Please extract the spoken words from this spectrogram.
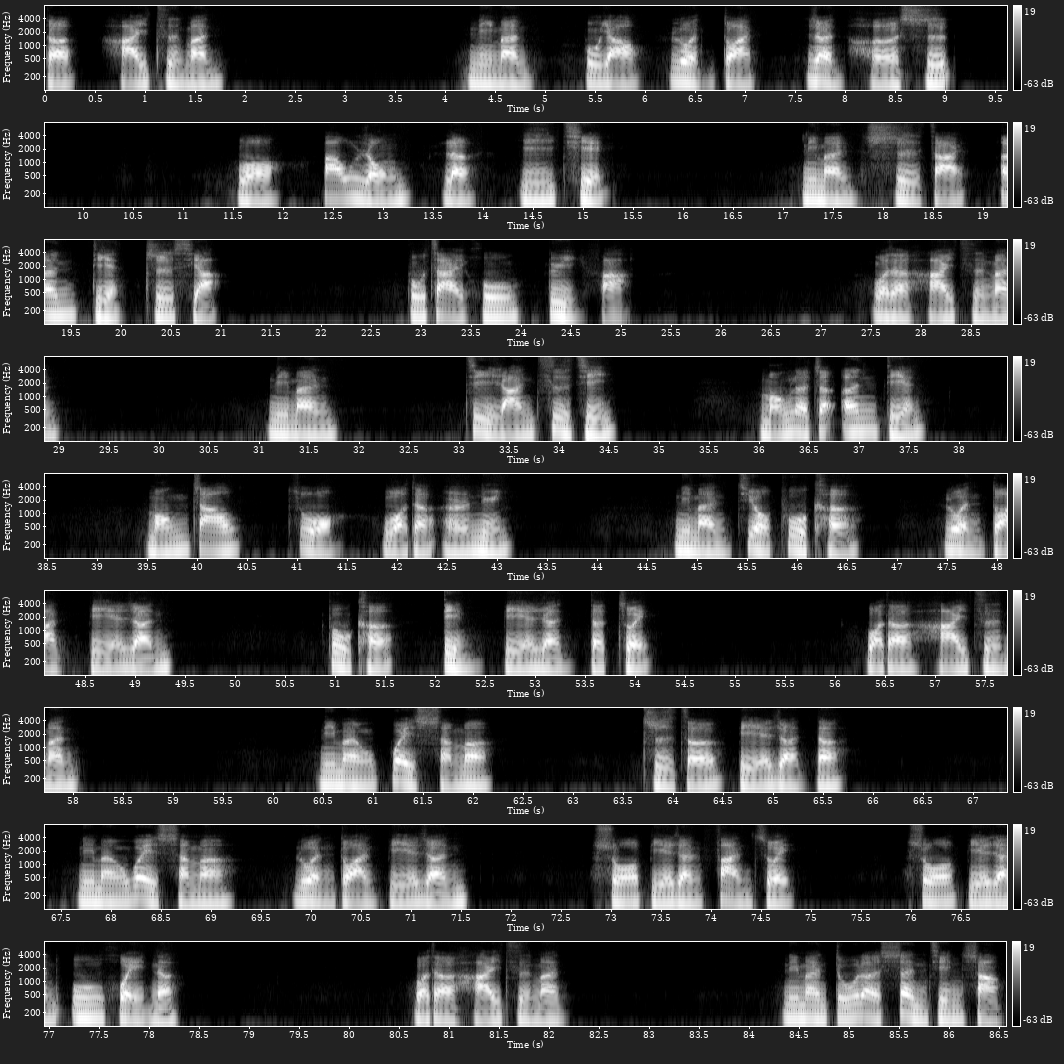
的孩子们，你们不要论断任何事。我包容了一切。你们是在恩典之下，不在乎律法。我的孩子们。你们既然自己蒙了这恩典，蒙召做我的儿女，你们就不可论断别人，不可定别人的罪。我的孩子们。你们为什么指责别人呢？你们为什么论断别人，说别人犯罪，说别人污秽呢？我的孩子们，你们读了圣经上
